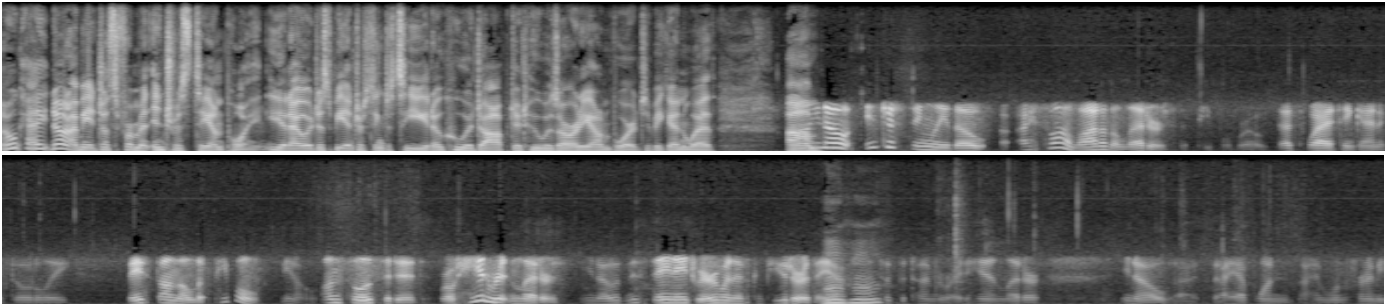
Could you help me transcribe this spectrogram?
Okay, no, I mean just from an interest standpoint, you know, it would just be interesting to see, you know, who adopted, who was already on board to begin with. Um, you know, interestingly though, I saw a lot of the letters that people wrote. That's why I think anecdotally, based on the le- people, you know, unsolicited, wrote handwritten letters. You know, in this day and age where everyone has a computer, they Mhm. actually took the time to write a hand letter. You know, I, I have one. I have one in front of me.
